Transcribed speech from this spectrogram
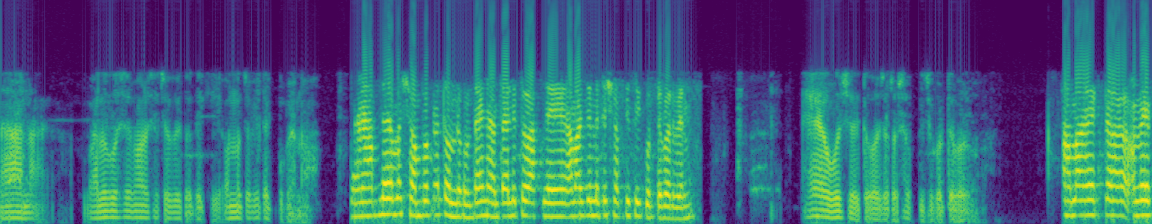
না না ভালোবাসার মানুষের চোখে তো দেখি অন্য চোখে দেখব কেন? মানে আপনার আমার সম্পর্কটা অন্যরকম তাই না? তাহলে তো আপনি আমার জন্য তো সবকিছুই করতে পারবেন। হ্যাঁ অবশ্যই তোমার জন্য সবকিছু করতে পারব। আমার একটা অনেক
